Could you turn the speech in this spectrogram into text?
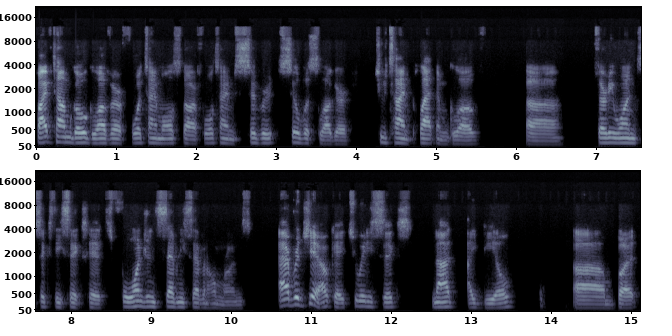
Five-time Gold Glover, four-time All-Star, four-time Silver Silver Slugger, two-time Platinum Glove, uh, 31, 66 hits, 477 home runs. Average, yeah, okay, 286. Not ideal, um, but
